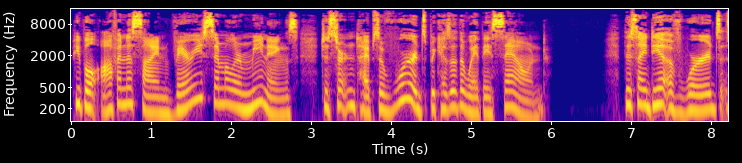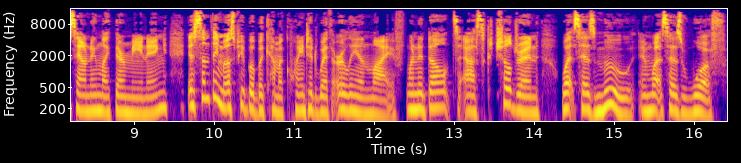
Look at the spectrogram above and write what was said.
people often assign very similar meanings to certain types of words because of the way they sound. This idea of words sounding like their meaning is something most people become acquainted with early in life when adults ask children what says moo and what says woof.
